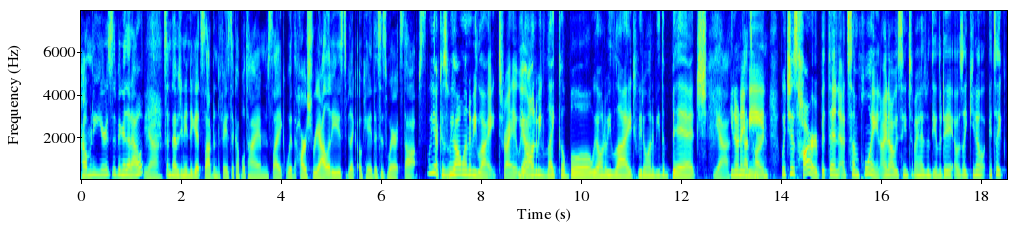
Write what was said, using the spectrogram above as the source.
how many years to figure that out? Yeah. Sometimes you need to get slapped in the face a couple times, like with harsh realities to be like, okay, this is where it stops. Well, yeah, because we all want to be liked, right? We Yeah. all want to be likable. We all want to be liked. We don't want to be the bitch. Yeah, You know what I mean? hard. Which is hard. But then at some point, I know I was saying to my husband the other day, I was like, you know, it's like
